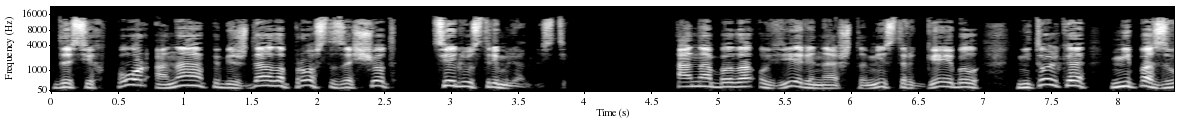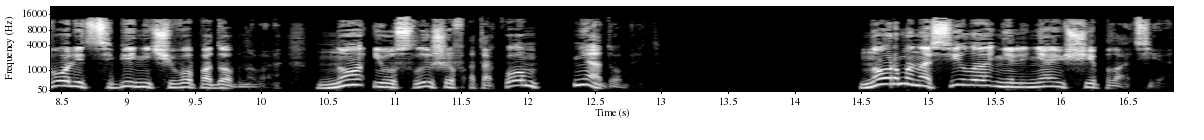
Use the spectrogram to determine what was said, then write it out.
До сих пор она побеждала просто за счет целеустремленности. Она была уверена, что мистер Гейбл не только не позволит себе ничего подобного, но и, услышав о таком, не одобрит. Норма носила нелиняющее платье,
